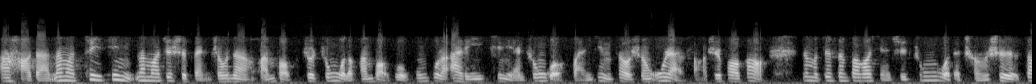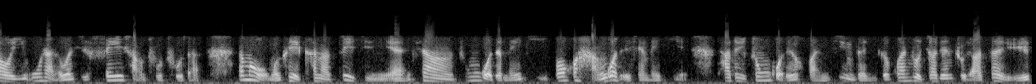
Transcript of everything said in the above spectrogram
啊，好的。那么最近，那么就是本周呢，环保就中国的环保部公布了二零一七年中国环境噪声污染防治报告。那么这份报告显示，中国的城市噪音污染的问题是非常突出的。那么我们可以看到，这几年像中国的媒体，包括韩国的一些媒体，它对中国的一个环境的一个关注焦点主要在于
